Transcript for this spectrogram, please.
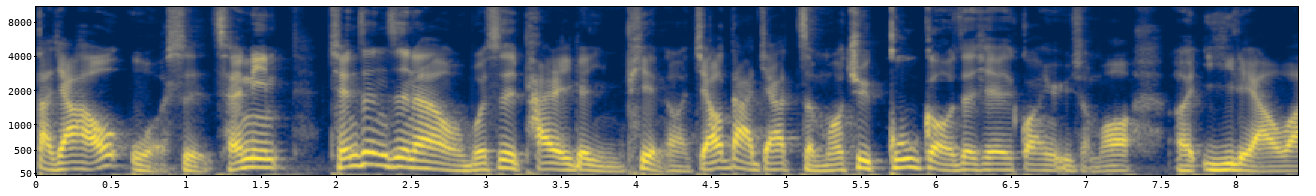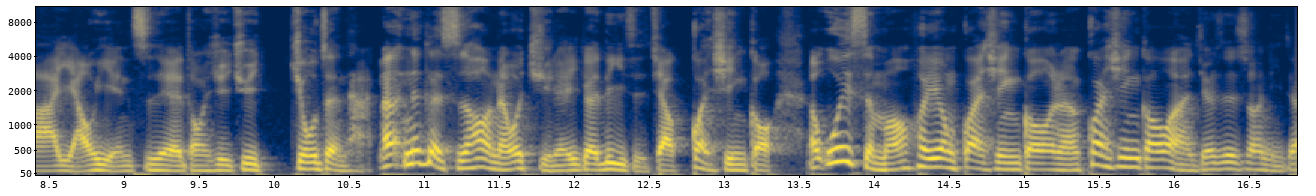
大家好，我是陈林。前阵子呢，我不是拍了一个影片啊，教大家怎么去 Google 这些关于什么呃医疗啊、谣言之类的东西去纠正它。那那个时候呢，我举了一个例子叫冠心沟。那为什么会用冠心沟呢？冠心沟啊，就是说你的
